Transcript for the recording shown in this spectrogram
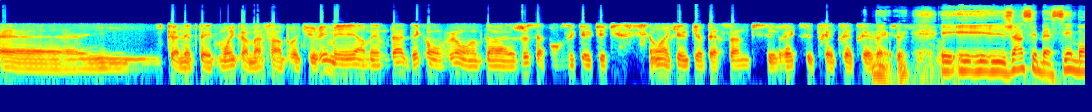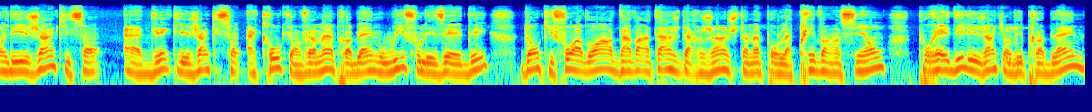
Euh, il connaît peut-être moins comment s'en procurer, mais en même temps, dès qu'on veut, on a juste à poser quelques questions à quelques personnes, puis c'est vrai que c'est très, très, très ben accessible. et Jean-Sébastien, bon, les gens qui sont addicts, les gens qui sont accros, qui ont vraiment un problème, oui, il faut les aider. Donc, il faut avoir davantage d'argent justement pour la prévention, pour aider les gens qui ont des problèmes.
